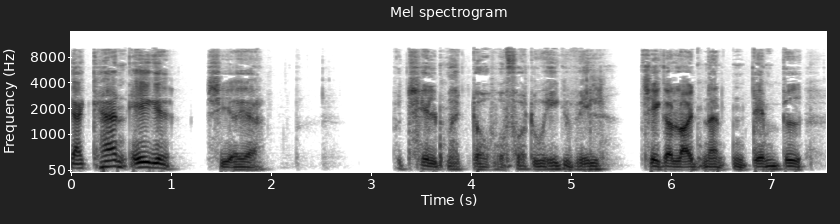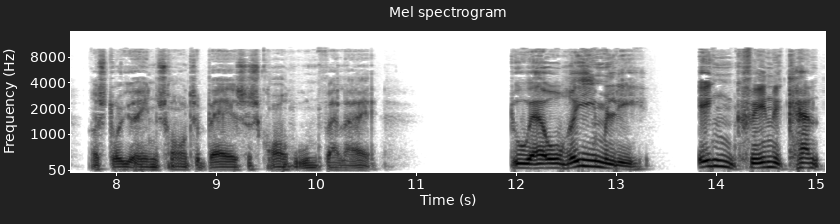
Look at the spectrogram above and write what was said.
Jeg kan ikke, siger jeg. Fortæl mig dog, hvorfor du ikke vil, tigger løjtnanten dæmpet og stryger hendes hår tilbage, så skråhugen falder af. Du er urimelig. Ingen kvinde kan,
